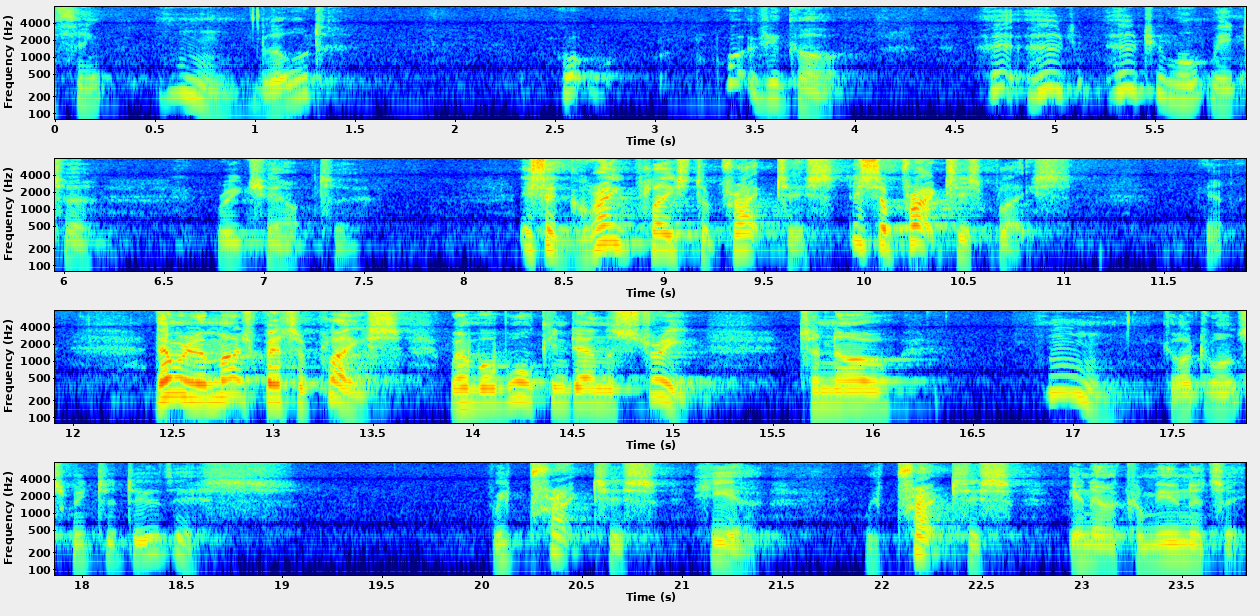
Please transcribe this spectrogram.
I think, hmm, Lord, what, what have you got? Who, who, who do you want me to reach out to? It's a great place to practice. Is a practice place. Yeah. Then we're in a much better place when we're walking down the street to know, hmm, God wants me to do this. We practice here. We practice in our community,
